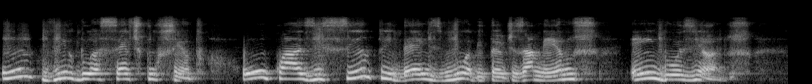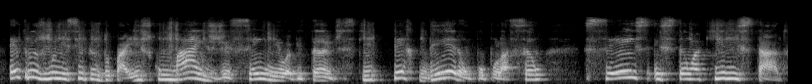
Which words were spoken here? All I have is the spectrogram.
1,7%, ou quase 110 mil habitantes a menos em 12 anos. Entre os municípios do país com mais de 100 mil habitantes que perderam população, seis estão aqui no estado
